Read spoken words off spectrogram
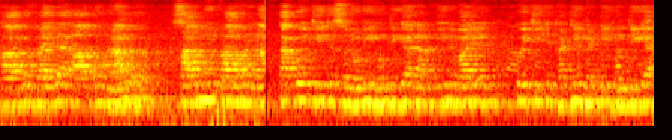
ਠਾਕੁਰ ਕਰਿਆ ਆਤਮ ਰੰਗ। ਸਾਰਨੀ ਪਾਵਨ ਨਾ, ਤਾਂ ਕੋਈ ਚੀਜ਼ ਸਲੂਣੀ ਹੁੰਦੀ ਹੈ, ਨਾ ਪੀਣ ਵਾਲੀ, ਕੋਈ ਚੀਜ਼ ਖੱਟੀ ਮਿੱਠੀ ਹੁੰਦੀ ਹੈ,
